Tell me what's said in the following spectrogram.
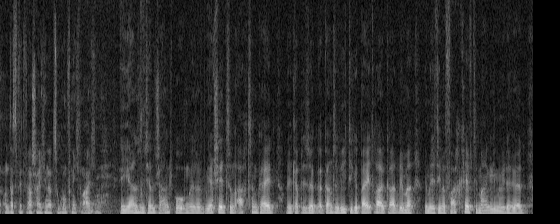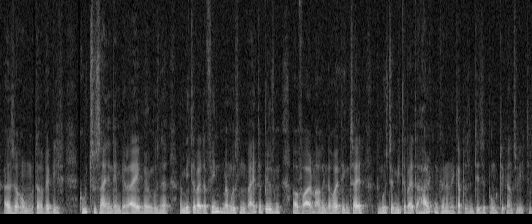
und das wird wahrscheinlich in der Zukunft nicht reichen. Herr Janssen, Sie haben es schon angesprochen, also Wertschätzung, Achtsamkeit. Und ich glaube, das ist ein ganz wichtiger Beitrag, gerade wenn man, wenn man das Thema Fachkräftemangel immer wieder hört. Also um da wirklich gut zu sein in dem Bereich. Man muss einen Mitarbeiter finden, man muss ihn weiterbilden, aber vor allem auch in der heutigen Zeit, du musst ja Mitarbeiter halten können. Ich glaube, da sind diese Punkte ganz wichtig.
